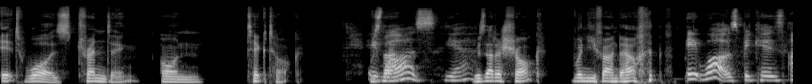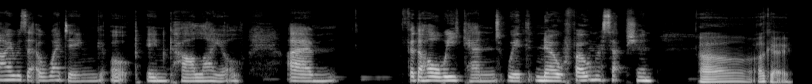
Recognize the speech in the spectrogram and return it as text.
it was trending on TikTok. Was it that- was, yeah. Was that a shock when you found out? It was because I was at a wedding up in Carlisle um, for the whole weekend with no phone reception. oh, okay.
